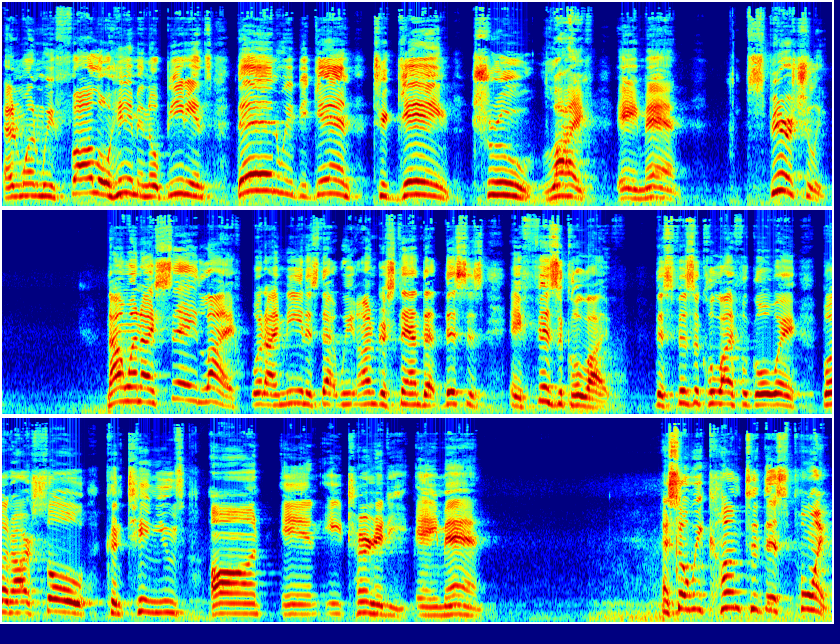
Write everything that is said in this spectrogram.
And when we follow Him in obedience, then we begin to gain true life. Amen. Spiritually. Now, when I say life, what I mean is that we understand that this is a physical life. This physical life will go away, but our soul continues on in eternity. Amen. And so we come to this point.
